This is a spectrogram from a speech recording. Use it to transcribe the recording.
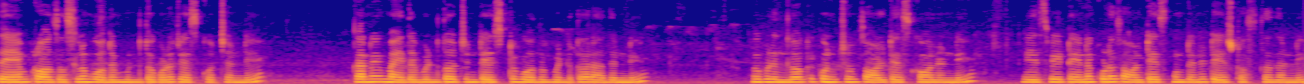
సేమ్ ప్రాసెస్లో గోధుమ పిండితో కూడా చేసుకోవచ్చండి. కానీ మైదా పిండితో వచ్చిన టేస్ట్ గోధుమ పిండితో రాదండి. ఇప్పుడు ఇందులోకి కొంచెం సాల్ట్ వేసుకోవాలండి. ఏ స్వీట్ అయినా కూడా సాల్ట్ వేసుకుంటేనే టేస్ట్ వస్తుందండి.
